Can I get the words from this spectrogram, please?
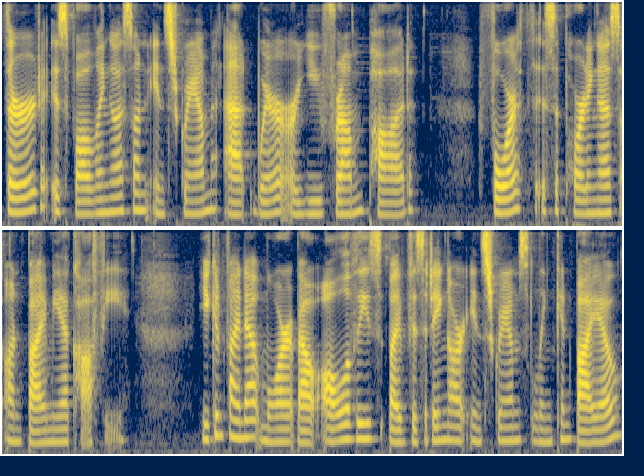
Third is following us on Instagram at Where Are You From Pod. Fourth is supporting us on Buy Me a Coffee. You can find out more about all of these by visiting our Instagram's link in bio.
